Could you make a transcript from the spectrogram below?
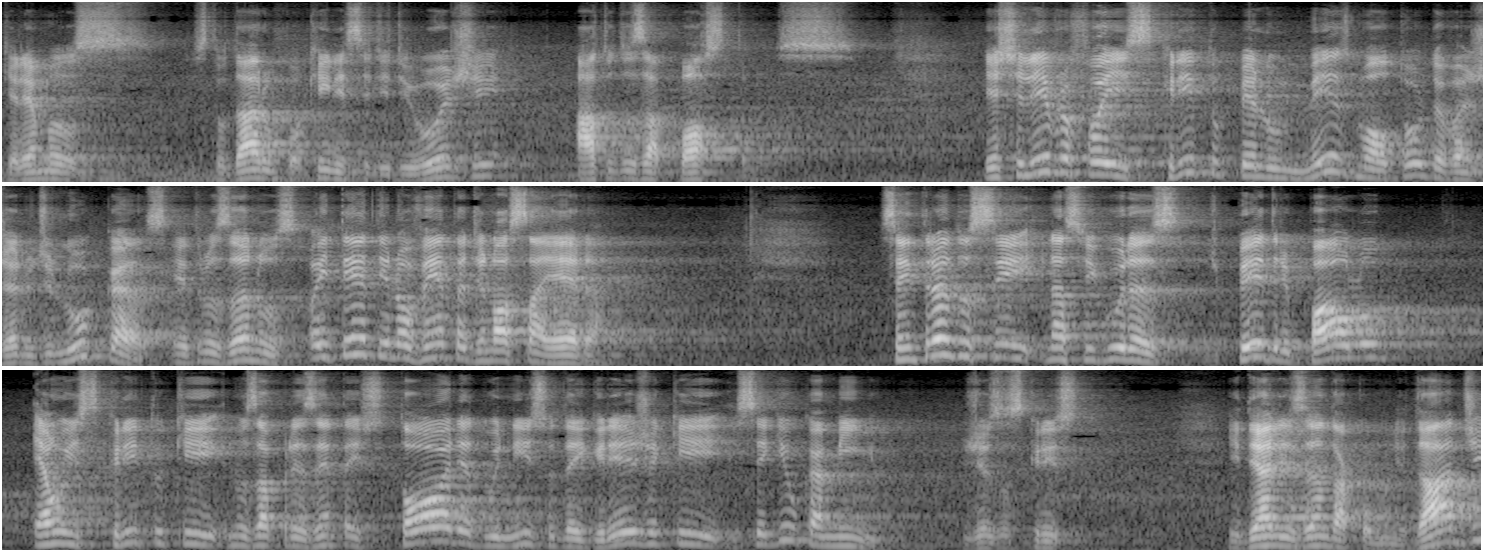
Queremos estudar um pouquinho nesse dia de hoje, Atos dos Apóstolos. Este livro foi escrito pelo mesmo autor do Evangelho de Lucas entre os anos 80 e 90 de nossa era. Centrando-se nas figuras de Pedro e Paulo, é um escrito que nos apresenta a história do início da igreja que seguiu o caminho, Jesus Cristo. Idealizando a comunidade,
